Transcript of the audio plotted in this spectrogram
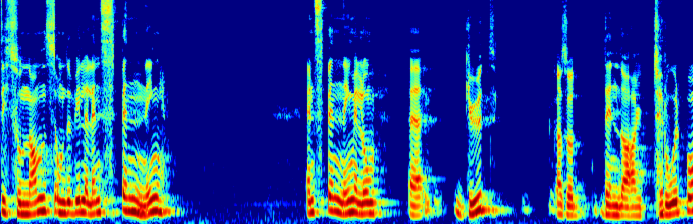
dissonans, om du vil, eller en spenning. En spenning mellom eh, Gud, altså den da han tror på,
